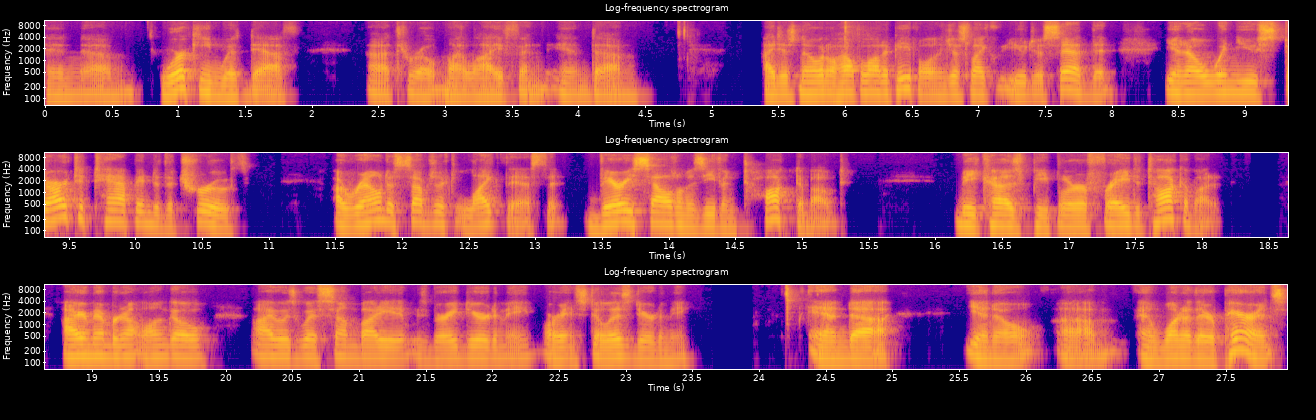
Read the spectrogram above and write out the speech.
and um, working with death uh, throughout my life and and um, I just know it'll help a lot of people. And just like you just said, that, you know, when you start to tap into the truth around a subject like this that very seldom is even talked about because people are afraid to talk about it. I remember not long ago, I was with somebody that was very dear to me, or it still is dear to me. And, uh, you know, um, and one of their parents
